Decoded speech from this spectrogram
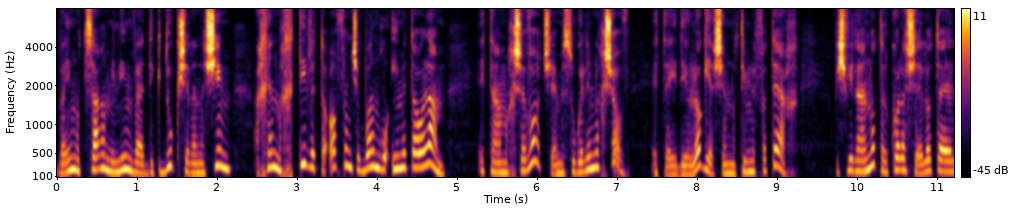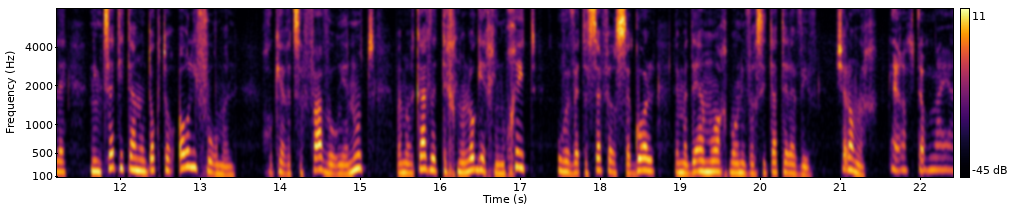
והאם אוצר המילים והדקדוק של אנשים אכן מכתיב את האופן שבו הם רואים את העולם, את המחשבות שהם מסוגלים לחשוב, את האידיאולוגיה שהם נוטים לפתח. בשביל לענות על כל השאלות האלה, נמצאת איתנו דוקטור אורלי פורמן, חוקרת שפה ואוריינות במרכז לטכנולוגיה חינוכית ובבית הספר סגול למדעי המוח באוניברסיטת תל אביב. שלום לך. ערב טוב, מאיה.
